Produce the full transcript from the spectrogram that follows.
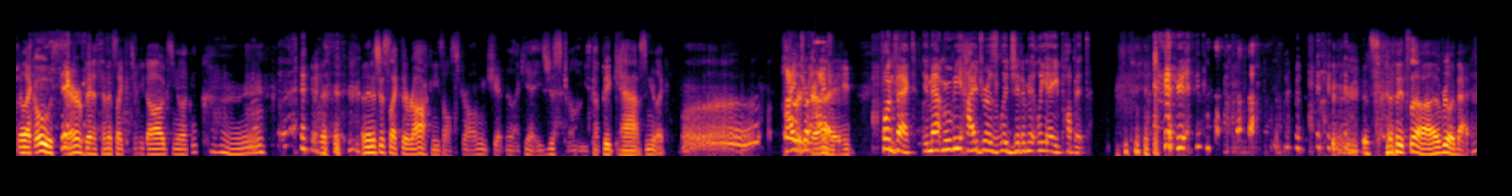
they're like, oh, Cerberus, and it's like three dogs, and you're like, okay. and then it's just like The Rock, and he's all strong and shit. And they're like, yeah, he's just strong. He's got big calves, and you're like, uh, Hydra, Hydra. Fun fact: in that movie, Hydra is legitimately a puppet. it's it's uh really bad.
